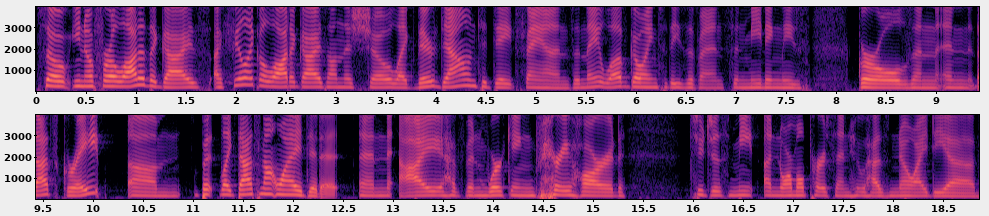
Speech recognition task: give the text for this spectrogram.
So you know for a lot of the guys i feel like a lot of guys on this show like they're down to date fans and they love going to these events and meeting these girls and and that's great. Um but like that's not why i did it. And i have been working very hard to just meet a normal person who has no idea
